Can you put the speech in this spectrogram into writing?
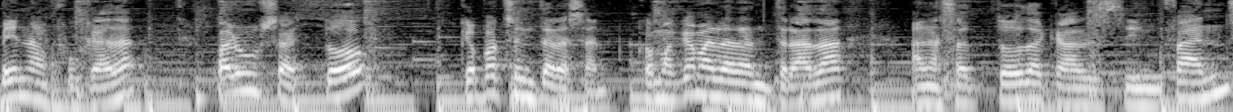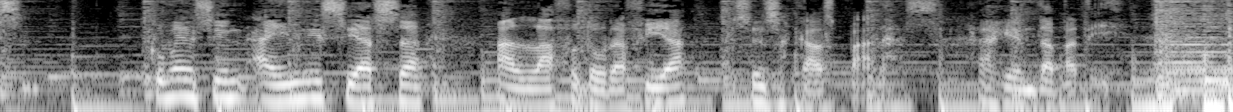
ben enfocada per un sector que pot ser interessant, com a càmera d'entrada en el sector de que els infants comencin a iniciar-se en la fotografia sense que els pares haguem de patir.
